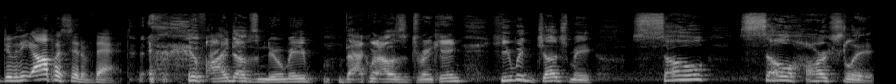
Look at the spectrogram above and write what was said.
Do the opposite of that. if iDubbbz knew me back when I was drinking, he would judge me so, so harshly.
